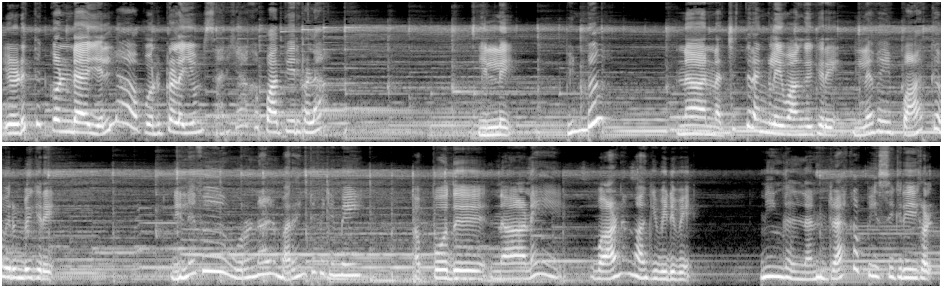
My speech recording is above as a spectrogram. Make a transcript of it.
எடுத்துக்கொண்ட எல்லா பொருட்களையும் சரியாக பார்த்தீர்களா? இல்லை. பின்பு நான் நட்சத்திரங்களை வாங்குகிறேன். நிலவை பார்க்க விரும்புகிறேன். நிலவு ஒரு நாள் மறைந்து விடுமே. அப்போது நானே வானமாகி விடுவேன். நீங்கள் நன்றாக பேசுகிறீர்கள்.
